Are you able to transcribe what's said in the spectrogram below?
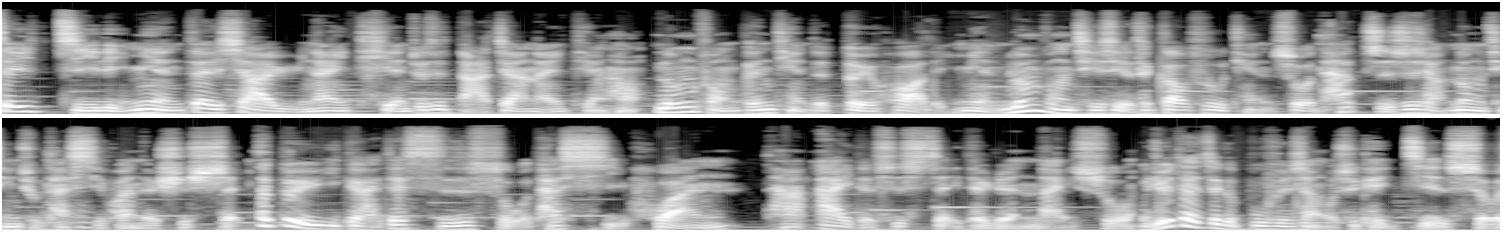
这一集里面，在下雨那一天，就是打架那一天哈。龙凤跟田的对话里面，龙凤其实也是告诉田硕，他只是想弄清楚他喜欢的是谁。那对于一个还在思索他喜欢、他爱的是谁的人来说，我觉得在这个部分上我是可以接受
